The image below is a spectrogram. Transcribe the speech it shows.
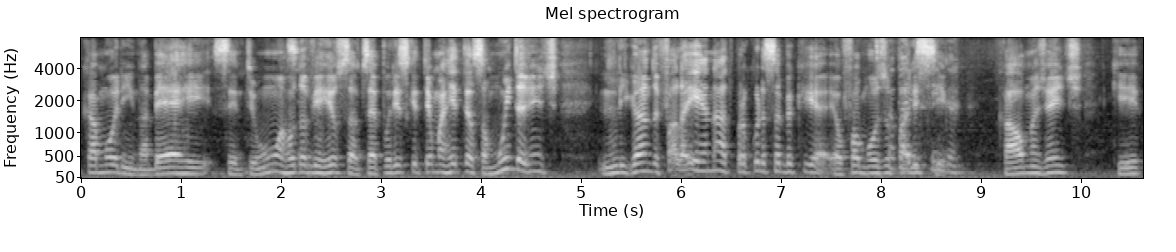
Camorim, na BR-101, a rodovia Rio Santos. É por isso que tem uma retenção. Muita gente ligando e fala aí, Renato, procura saber o que é. É o famoso É o pare e siga. Calma, gente, que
